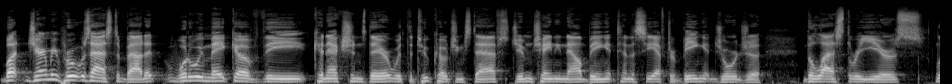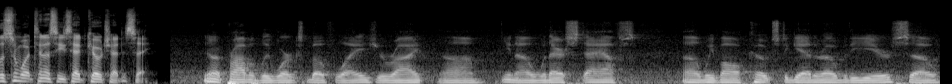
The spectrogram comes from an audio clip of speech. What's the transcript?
But Jeremy Pruitt was asked about it. What do we make of the connections there with the two coaching staffs? Jim Chaney now being at Tennessee after being at Georgia the last three years. Listen to what Tennessee's head coach had to say. You know, it probably works both ways. You're right. Uh, you know, with our staffs, uh, we've all coached together over the years. So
